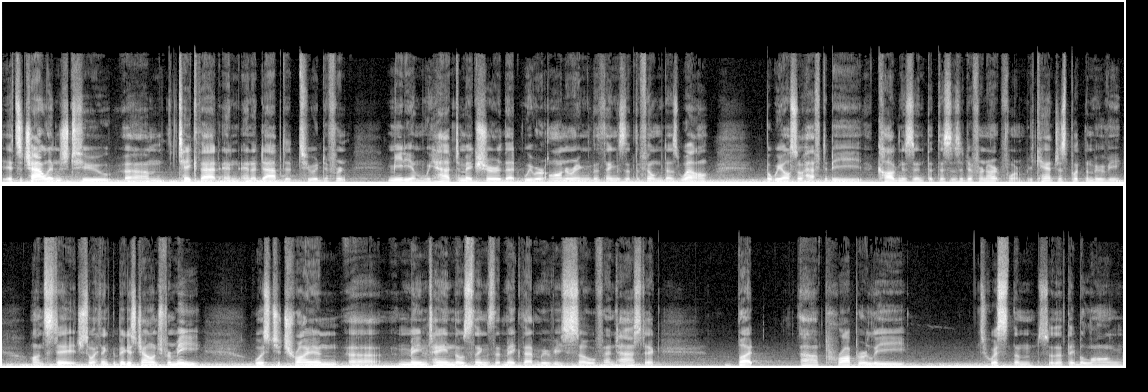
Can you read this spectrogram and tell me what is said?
it's a challenge to um, take that and, and adapt it to a different medium. We had to make sure that we were honoring the things that the film does well but we also have to be cognizant that this is a different art form. You can't just put the movie on stage. So i think the biggest challenge for me was to try and uh, maintain those things that make that movie so fantastic but uh, properly twist them so that they belong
